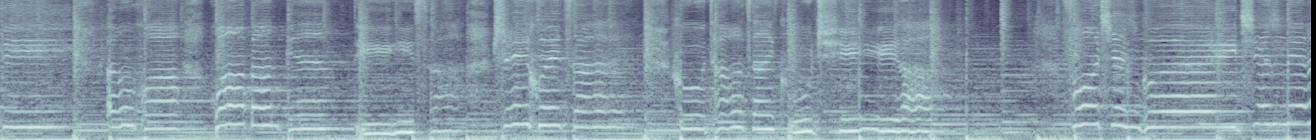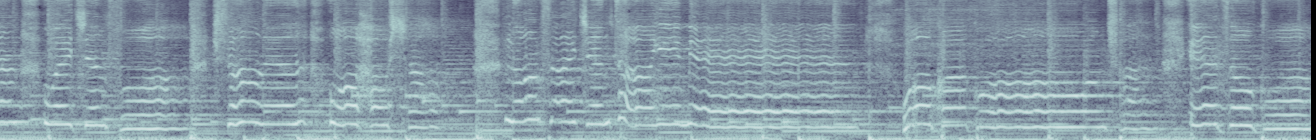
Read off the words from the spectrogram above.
彼岸花，花瓣遍地撒，谁会在乎他在哭泣啊？佛前跪，千年未见佛生脸，我好想能再见他一面。我跨过忘川，也走过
